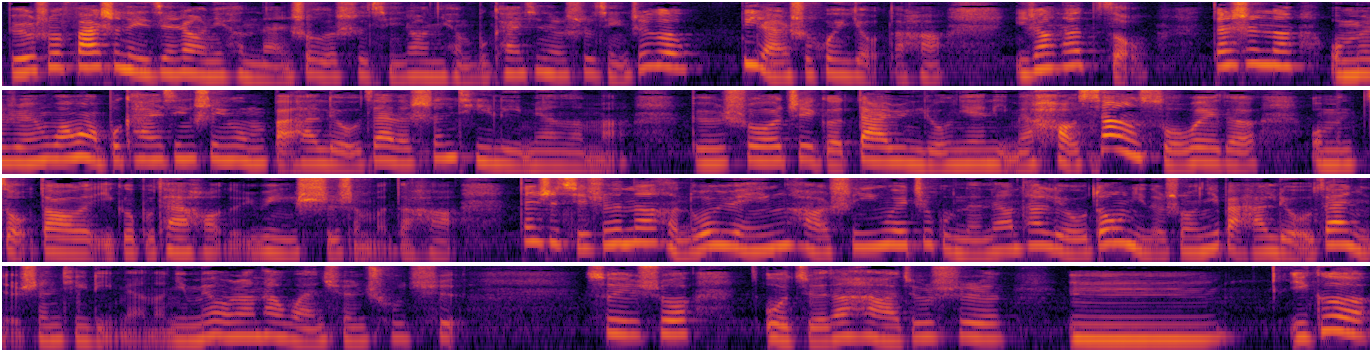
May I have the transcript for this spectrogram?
比如说发生了一件让你很难受的事情，让你很不开心的事情，这个必然是会有的哈。你让它走，但是呢，我们人往往不开心，是因为我们把它留在了身体里面了嘛。比如说这个大运流年里面，好像所谓的我们走到了一个不太好的运势什么的哈。但是其实呢，很多原因哈，是因为这股能量它流动你的时候，你把它留在你的身体里面了，你没有让它完全出去。所以说，我觉得哈，就是嗯。一个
